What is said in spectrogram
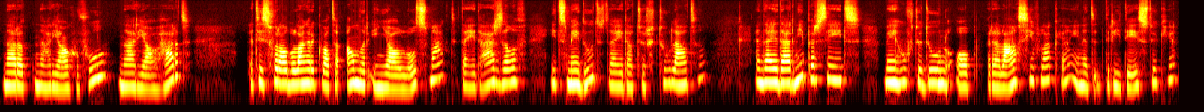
naar, het, naar jouw gevoel, naar jouw hart. Het is vooral belangrijk wat de ander in jou losmaakt, dat je daar zelf iets mee doet, dat je dat durft toelaten. En dat je daar niet per se iets mee hoeft te doen op relatievlak, in het 3D-stukje.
